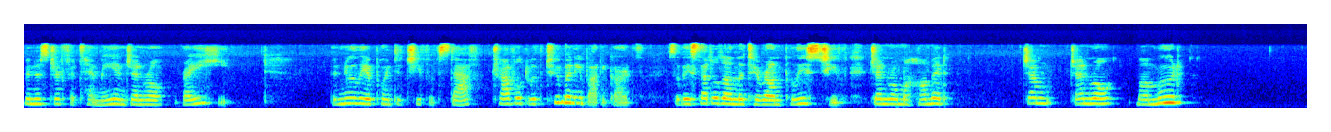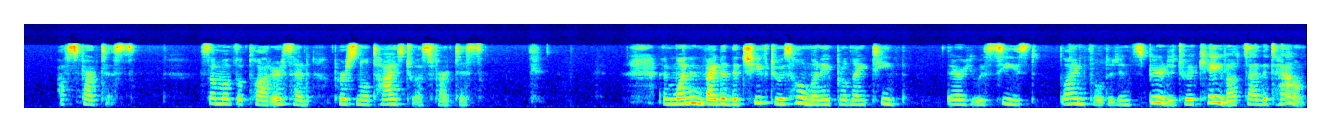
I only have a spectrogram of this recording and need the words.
Minister Fatemi and General Riahi. The newly appointed chief of staff traveled with too many bodyguards, so they settled on the Tehran police chief, General Mohammed Gen- General Mahmoud Afshartous. Some of the plotters had personal ties to Afshartous and one invited the chief to his home on April 19th. There he was seized, blindfolded, and spirited to a cave outside the town.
